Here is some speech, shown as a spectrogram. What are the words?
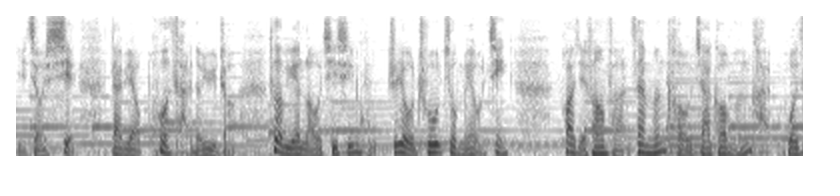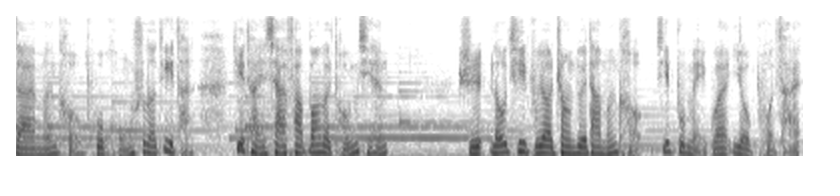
也叫泄，代表破财的预兆，特别劳气辛苦，只有出就没有进。化解方法，在门口加高门槛，或在门口铺红色的地毯，地毯下发包个铜钱。十，楼梯不要正对大门口，既不美观又破财。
